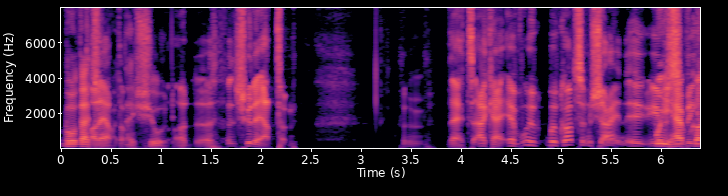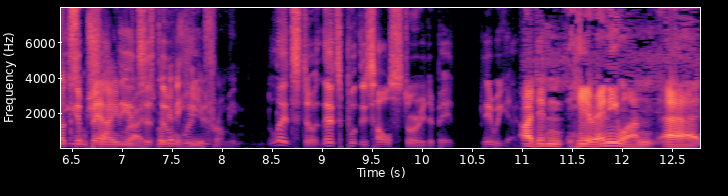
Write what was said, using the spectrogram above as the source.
well, that's I'd right. They should. I'd, uh, should out them. Hmm. That's okay. Have we, we've got some Shane. uh, We have got some Shane Rose. We're going to we- hear from him. Let's do it. Let's put this whole story to bed. Here we go. I didn't hear anyone uh,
